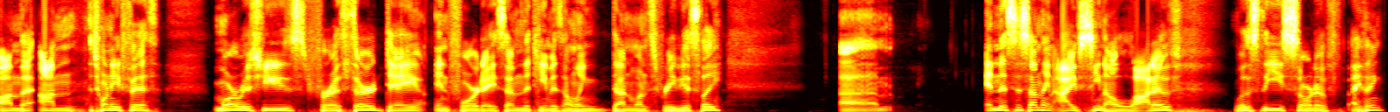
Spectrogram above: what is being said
on the on the 25th more was used for a third day in 4 days. Some the team has only done once previously. Um and this is something I've seen a lot of was the sort of I think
